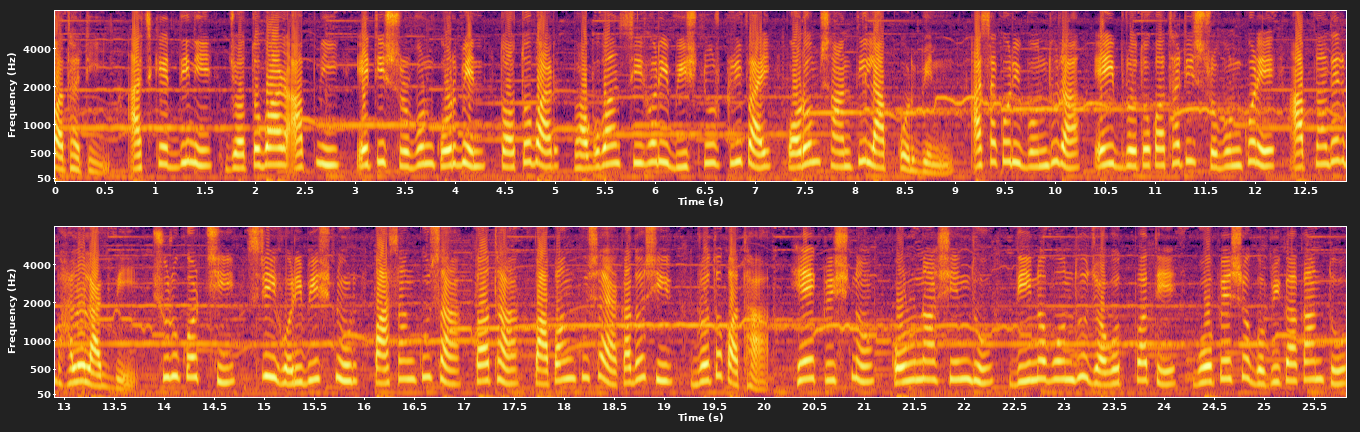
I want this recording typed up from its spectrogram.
কথাটি। আজকের দিনে যতবার আপনি এটি শ্রবণ করবেন, ততবার ভগবান শ্রীহরি বিষ্ণুর কৃপায় পরম শান্তি লাভ করবেন। আশা করি বন্ধুরা, এই ব্রত কথাটি শ্রবণ করে আপনাদের ভালো লাগবে। শুরু করছি শ্রী হরি বিষ্ণুর পাশাঙ্কুশা তথা পাপাঙ্কুশা একাদশীর ব্রত কথা। হে কৃষ্ণ, করুণা সিন্ধু, দীনবন্ধু জগৎপতে গোপেশ গোপিকাকান্ত,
